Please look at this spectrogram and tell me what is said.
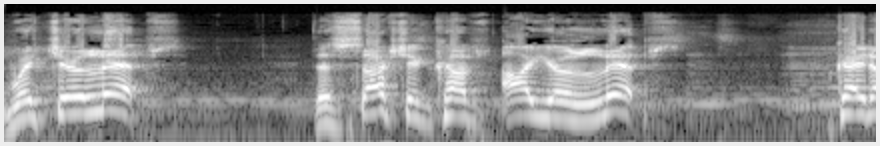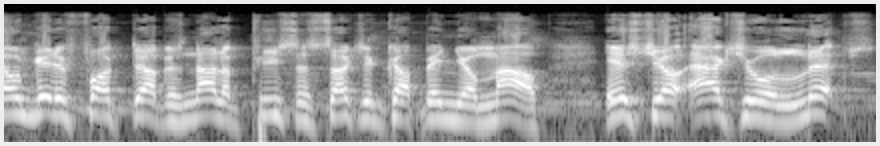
with your lips. The suction cups are your lips. Okay, don't get it fucked up. It's not a piece of suction cup in your mouth. It's your actual lips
